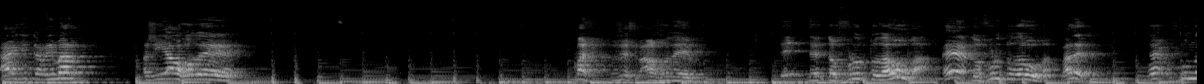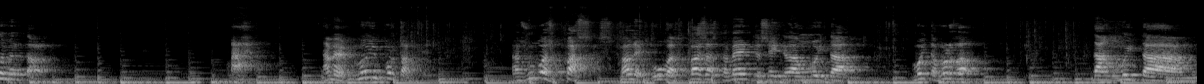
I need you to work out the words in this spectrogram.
hai que arrimar así algo de... Bueno, pois pues eso, algo de, de, de, do fruto da uva, eh? do fruto da uva, vale? É fundamental. Ah, tamén, moi importante as uvas pasas, vale? Uvas pasas tamén, que sei que dan moita, moita forza, dan moita,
